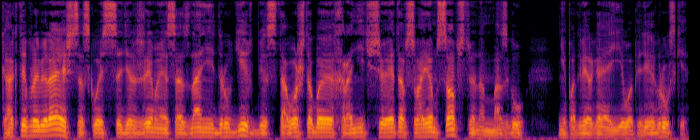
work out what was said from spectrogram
как ты пробираешься сквозь содержимое сознаний других без того, чтобы хранить все это в своем собственном мозгу, не подвергая его перегрузке?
